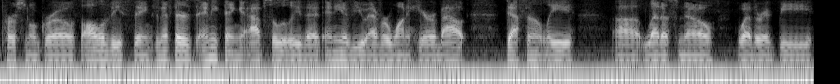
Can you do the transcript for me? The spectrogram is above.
personal growth, all of these things. And if there's anything absolutely that any of you ever want to hear about, definitely uh, let us know, whether it be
